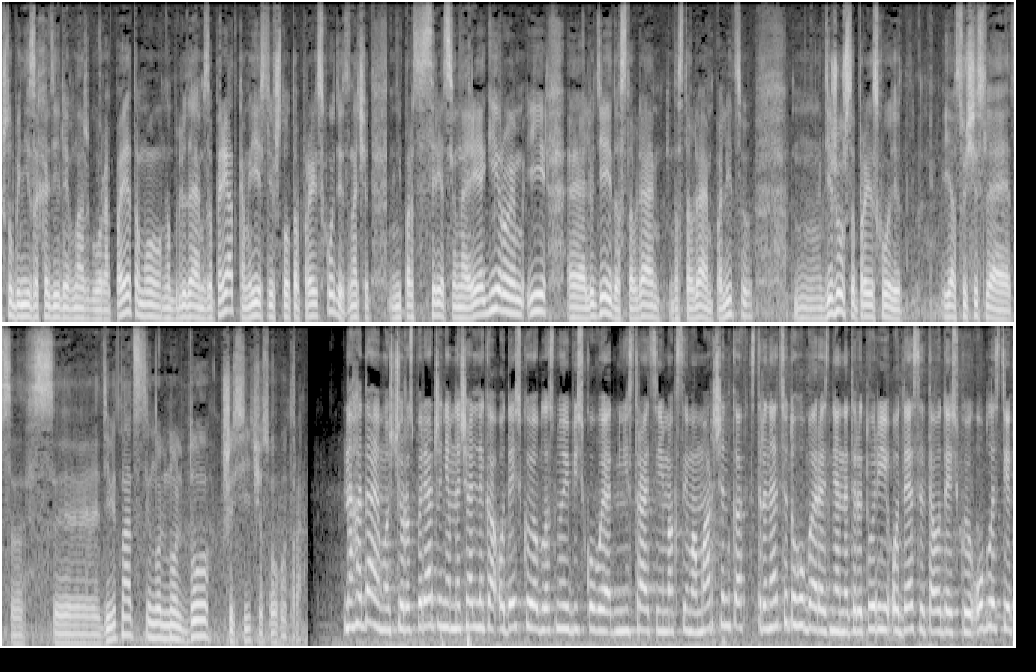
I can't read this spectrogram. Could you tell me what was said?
чтобы не заходили в наш город. Поэтому наблюдаем за порядком. И если что-то происходит, значит, непосредственно реагируем и э, людей доставляем, доставляем полицию. Дежурство происходит и осуществляется с э, 19.00 до 6 часов утра. Нагадаємо, що розпорядженням начальника Одеської обласної військової адміністрації Максима Марченка з 13 березня на території Одеси та Одеської області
